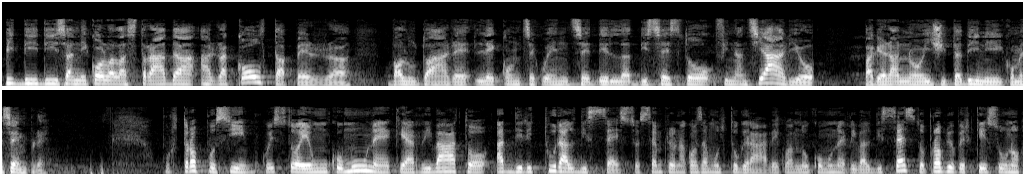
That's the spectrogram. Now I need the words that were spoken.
PD di San Nicola la strada a raccolta per valutare le conseguenze del dissesto finanziario. Pagheranno i cittadini come sempre? Purtroppo sì, questo è un comune che è arrivato addirittura al dissesto, è sempre una cosa molto grave quando un comune arriva al dissesto proprio perché sono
